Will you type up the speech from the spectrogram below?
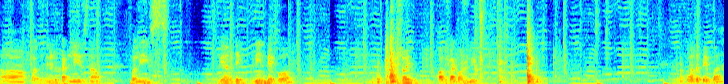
Uh, for this we need to cut leaves now. For leaves, we have to take green paper. I'll show you how to cut one leaf. For the paper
